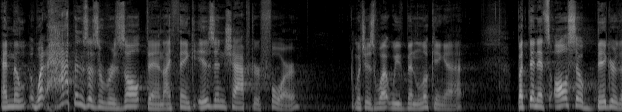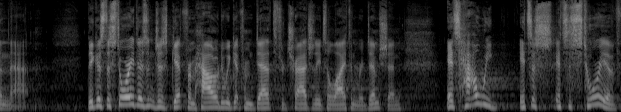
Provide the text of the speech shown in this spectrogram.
And the, what happens as a result, then, I think, is in chapter 4, which is what we've been looking at. But then it's also bigger than that. Because the story doesn't just get from how do we get from death for tragedy to life and redemption. It's how we, it's a, it's a story of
